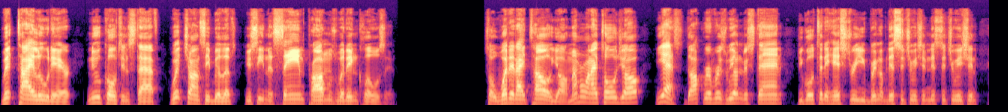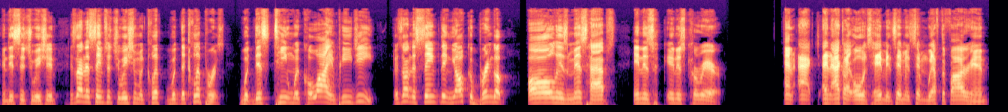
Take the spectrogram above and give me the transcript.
with Ty Lue there, new coaching staff, with Chauncey Billups, you're seeing the same problems within closing. So what did I tell y'all? Remember when I told y'all? Yes, Doc Rivers, we understand. You go to the history, you bring up this situation, this situation, and this situation. It's not the same situation with Clip with the Clippers, with this team with Kawhi and PG. It's not the same thing. Y'all could bring up all his mishaps in his in his career and act and act like, oh, it's him, it's him, it's him. We have to fire him.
